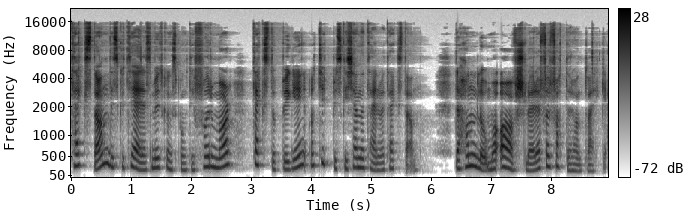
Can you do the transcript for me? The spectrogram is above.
Tekstene diskuteres med utgangspunkt i formål, tekstoppbygging og typiske kjennetegn ved tekstene. Det handler om å avsløre forfatterhåndverket.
